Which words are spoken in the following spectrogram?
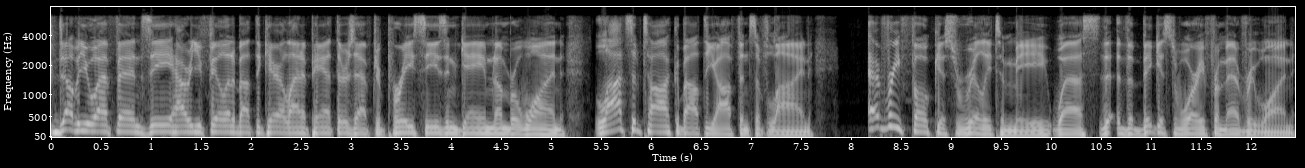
WFNZ. How are you feeling about the Carolina Panthers after preseason game number one? Lots of talk about the offensive line. Every focus, really, to me, Wes, the, the biggest worry from everyone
